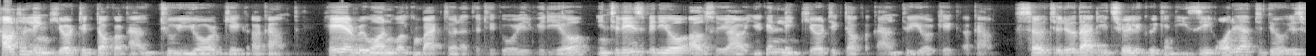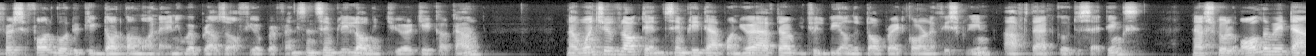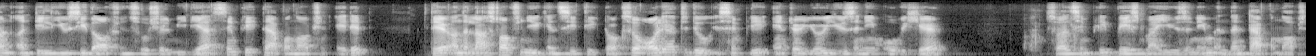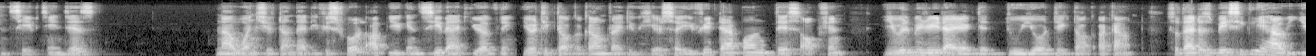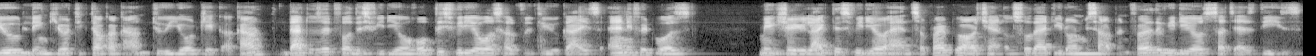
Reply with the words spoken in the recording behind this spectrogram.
How to link your TikTok account to your Kick account. Hey everyone, welcome back to another tutorial video. In today's video, I'll show you how you can link your TikTok account to your Kick account. So to do that, it's really quick and easy. All you have to do is first of all go to kick.com on any web browser of your preference and simply log into your Kick account. Now once you've logged in, simply tap on your avatar which will be on the top right corner of your screen. After that, go to settings now scroll all the way down until you see the option social media. Simply tap on the option edit. There on the last option you can see TikTok. So all you have to do is simply enter your username over here. So I'll simply paste my username and then tap on the option save changes. Now once you've done that, if you scroll up you can see that you have linked your TikTok account right over here. So if you tap on this option, you will be redirected to your TikTok account. So that is basically how you link your TikTok account to your Kick account. That was it for this video. Hope this video was helpful to you guys. And if it was, make sure you like this video and subscribe to our channel so that you don't miss out on further videos such as these.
